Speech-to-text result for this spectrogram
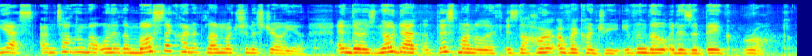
Yes, I'm talking about one of the most iconic landmarks in Australia, and there is no doubt that this monolith is the heart of our country, even though it is a big rock.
